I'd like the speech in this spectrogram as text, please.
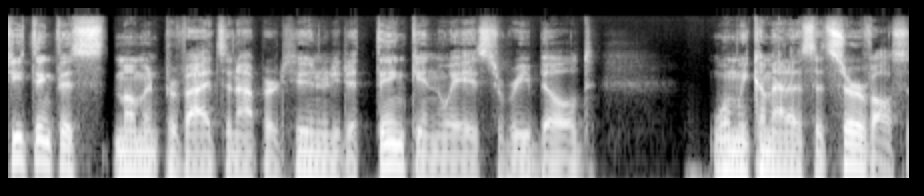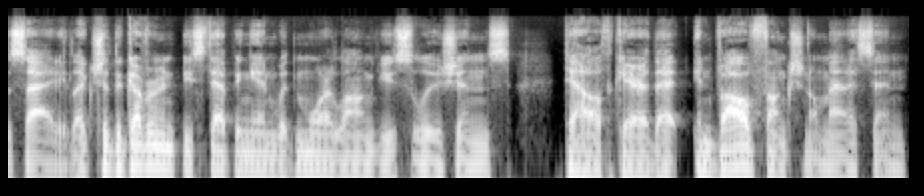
Do you think this moment provides an opportunity to think in ways to rebuild when we come out of this that serve all society? Like, should the government be stepping in with more long view solutions to healthcare that involve functional medicine?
